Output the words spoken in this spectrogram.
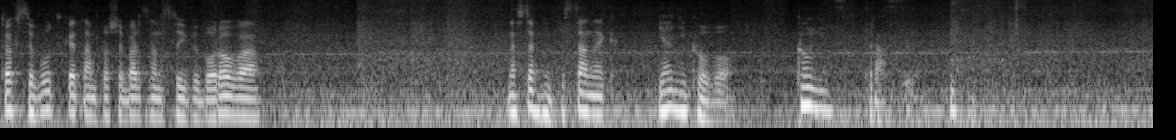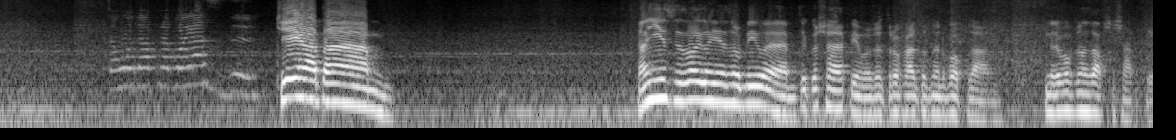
Kto chce wódkę, tam proszę bardzo, tam stoi wyborowa. Następny przystanek Janikowo. Koniec trasy. To mu da prawo jazdy. Cicha tam! Ja nic złego nie zrobiłem, tylko szarpię może trochę, ale to nerwoplan. Nerwoplan zawsze szarpie.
